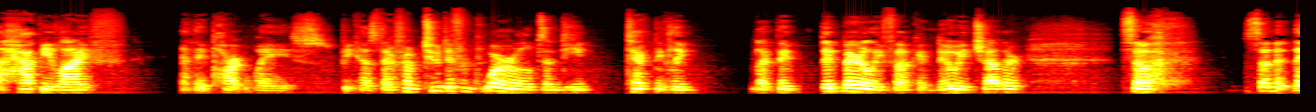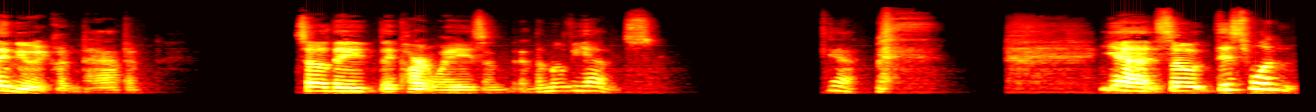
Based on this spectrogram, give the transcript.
a happy life, and they part ways because they're from two different worlds, and he technically, like, they, they barely fucking knew each other. So, so they knew it couldn't happen. So they, they part ways, and, and the movie ends. Yeah. yeah, so this one,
